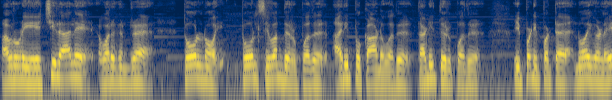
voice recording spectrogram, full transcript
அவருடைய எச்சிலாலே வருகின்ற தோல் நோய் தோல் சிவந்திருப்பது அரிப்பு காணுவது தடித்திருப்பது இப்படிப்பட்ட நோய்களை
